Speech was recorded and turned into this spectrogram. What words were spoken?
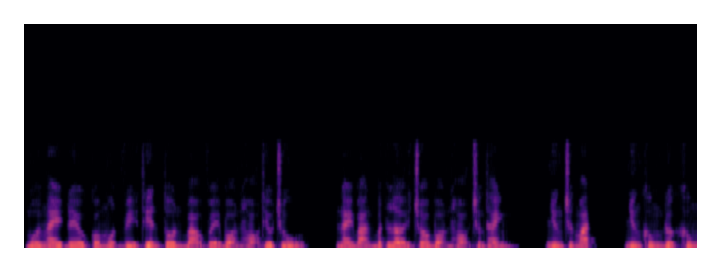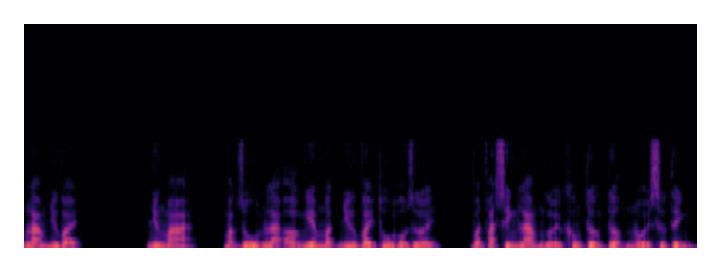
mỗi ngày đều có một vị thiên tôn bảo vệ bọn họ thiếu chủ, này bản bất lợi cho bọn họ trưởng thành, nhưng trước mắt, nhưng không được không làm như vậy. Nhưng mà, mặc dù là ở nghiêm mật như vậy thủ hộ dưới, vẫn phát sinh làm người không tưởng tượng nổi sự tình,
